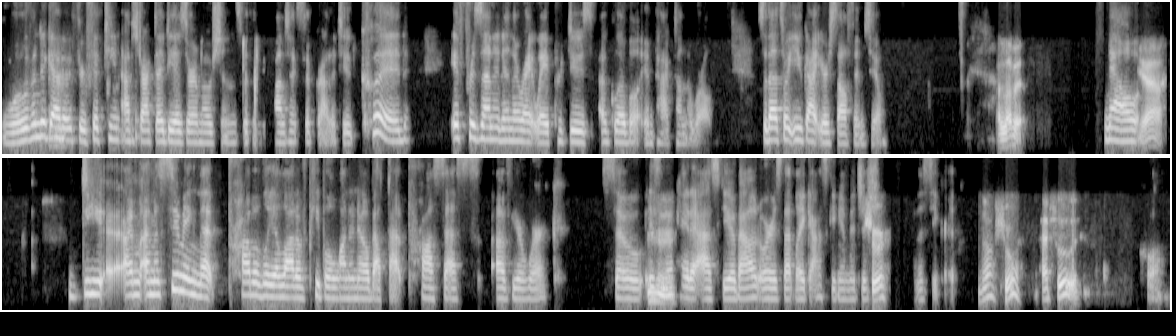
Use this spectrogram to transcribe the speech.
woven together mm-hmm. through 15 abstract ideas or emotions within the context of gratitude could if presented in the right way produce a global impact on the world. So that's what you got yourself into. I love it. Now yeah do you, I'm, I'm assuming that probably a lot of people want to know about that process of your work. So is mm-hmm. it okay to ask you about or is that like asking a magician sure. the secret? No sure. Absolutely. Cool.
